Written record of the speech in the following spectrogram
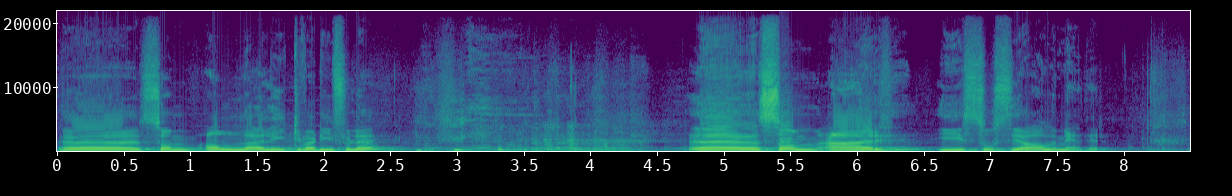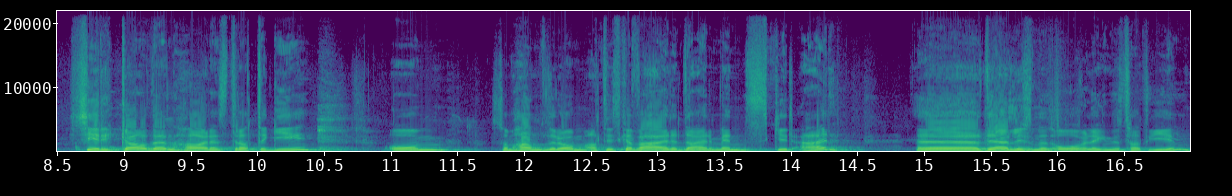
eh, som alle er like verdifulle. Eh, som er i sosiale medier. Kirka den har en strategi om, som handler om at de skal være der mennesker er. Eh, det er liksom den overlegne strategien.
